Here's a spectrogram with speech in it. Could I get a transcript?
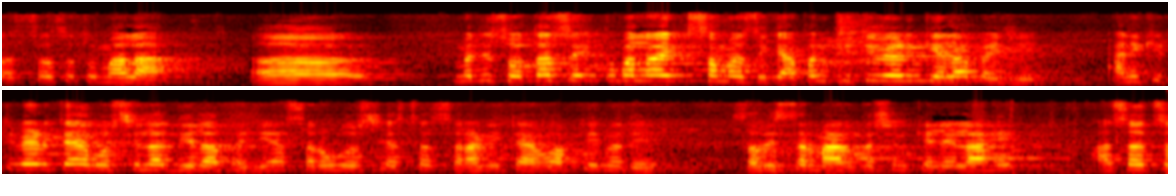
तसं तसं तुम्हाला म्हणजे स्वतःच एक तुम्हाला एक समजते की आपण किती वेळ केला पाहिजे आणि किती वेळ त्या गोष्टीला दिला पाहिजे. या सर्व गोष्टी असतात सरांनी त्या बाबतीमध्ये सविस्तर मार्गदर्शन केलेलं आहे. असंच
